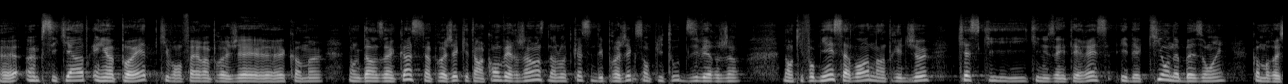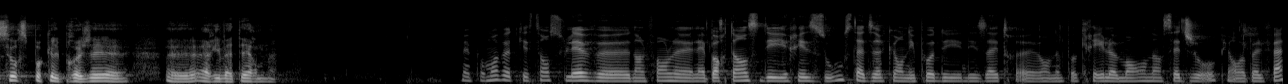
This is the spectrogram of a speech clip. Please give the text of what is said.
euh, un psychiatre et un poète qui vont faire un projet euh, commun. Donc, dans un cas, c'est un projet qui est en convergence, dans l'autre cas, c'est des projets qui sont plutôt divergents. Donc, il faut bien savoir d'entrée de jeu qu'est-ce qui, nous intéresse et de qui on a besoin comme ressource pour que le projet arrive à terme. Mais pour moi, votre question soulève, euh, dans le fond, l'importance des réseaux, c'est-à-dire qu'on n'est pas des, êtres, euh, on n'a pas créé le monde en sept jours, puis on ne va pas le faire.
